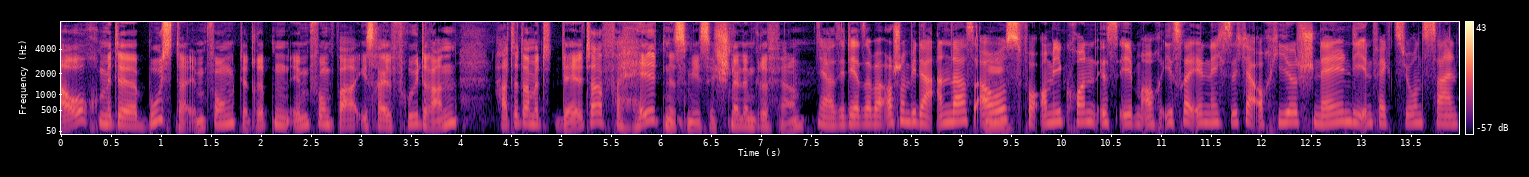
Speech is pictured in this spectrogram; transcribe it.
Auch mit der Boosterimpfung, der dritten Impfung, war Israel früh dran, hatte damit Delta verhältnismäßig schnell im Griff. Ja, ja sieht jetzt aber auch schon wieder anders aus. Hm. Vor Omikron ist eben auch Israel nicht sicher. Auch hier schnellen die Infektionszahlen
